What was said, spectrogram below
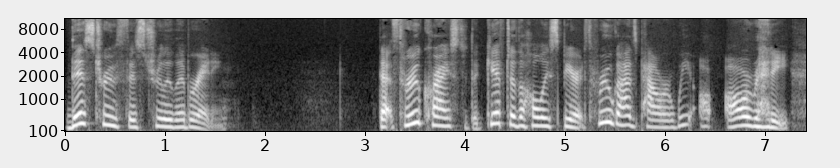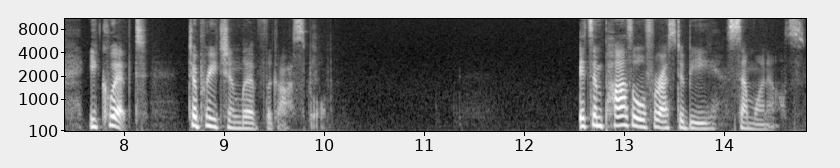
This truth is truly liberating. That through Christ, through the gift of the Holy Spirit, through God's power, we are already equipped to preach and live the gospel. It's impossible for us to be someone else,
